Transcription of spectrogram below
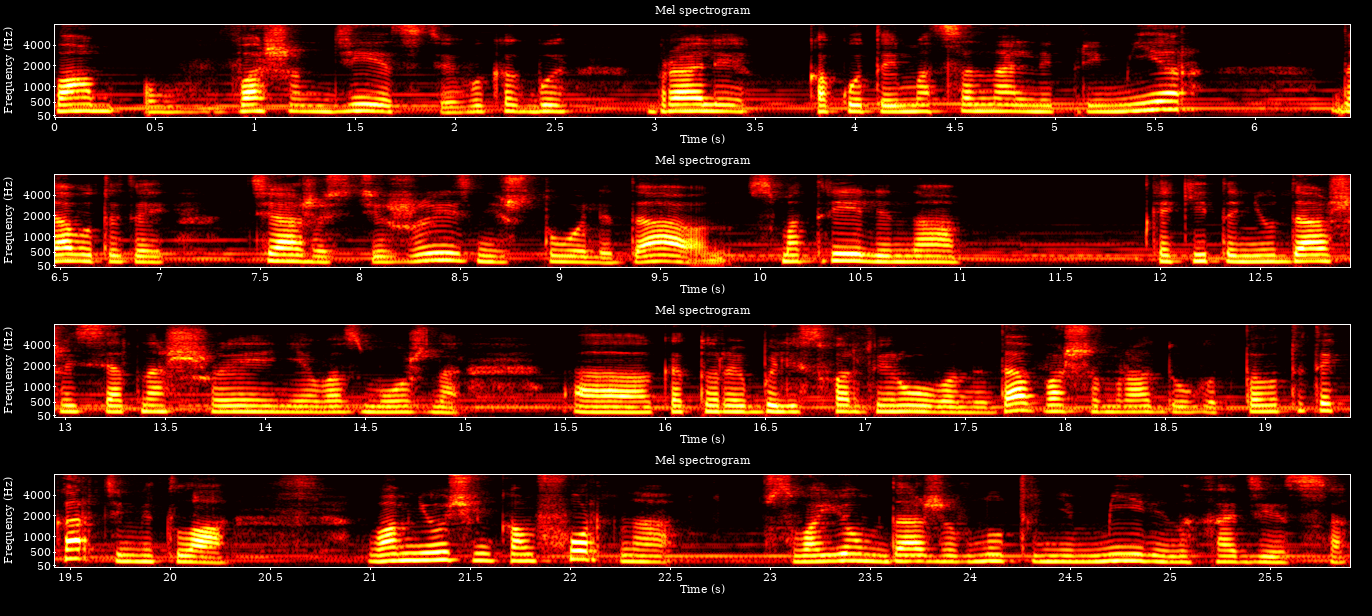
вам в вашем детстве. Вы как бы брали какой-то эмоциональный пример, да, вот этой тяжести жизни, что ли, да, смотрели на какие-то неудавшиеся отношения, возможно, а, которые были сформированы да, в вашем роду. Вот по вот этой карте метла вам не очень комфортно в своем даже внутреннем мире находиться.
